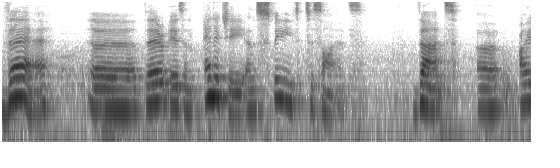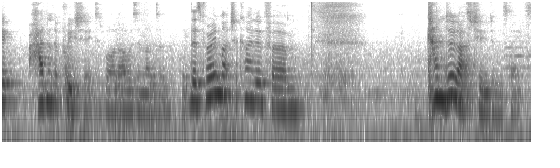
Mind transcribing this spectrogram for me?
There, uh, there is an energy and speed to science that uh, I hadn't appreciated while I was in London. There's very much a kind of um, can-do attitude in the States.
